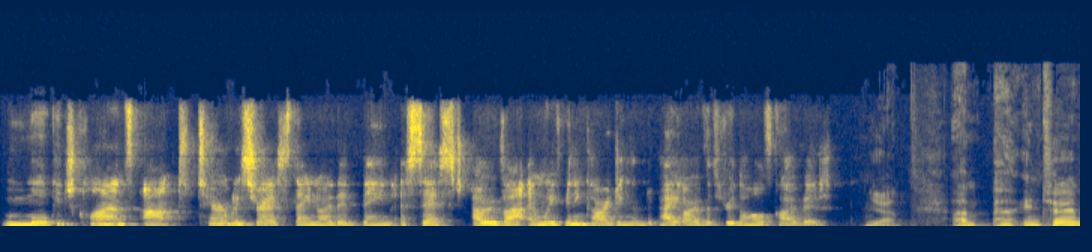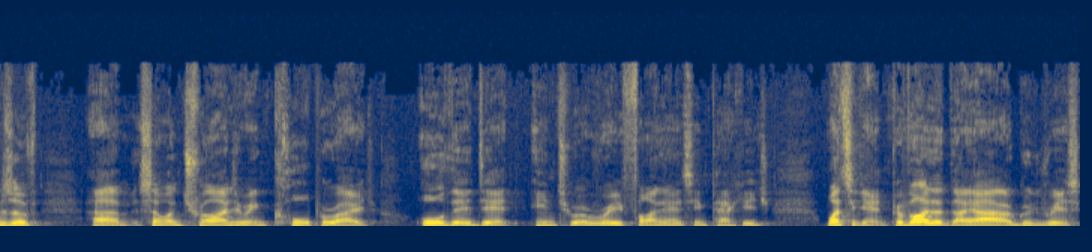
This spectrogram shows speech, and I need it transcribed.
mortgage clients aren't terribly stressed. They know they've been assessed over, and we've been encouraging them to pay over through the whole of COVID. Yeah. Um, in terms of um, someone trying to incorporate all their debt into a refinancing package, once again, provided they are a good risk,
